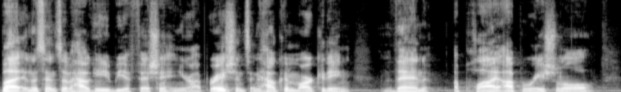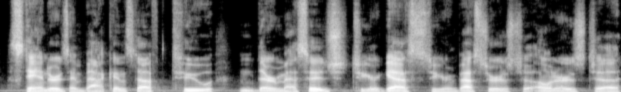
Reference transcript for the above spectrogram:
but in the sense of how can you be efficient in your operations and how can marketing then apply operational standards and back end stuff to their message to your guests, to your investors, to owners, to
